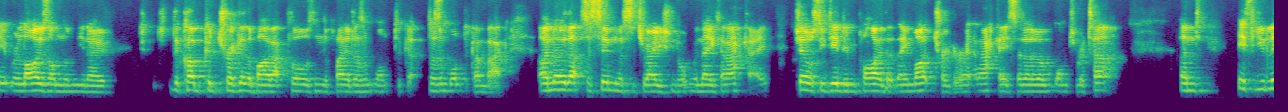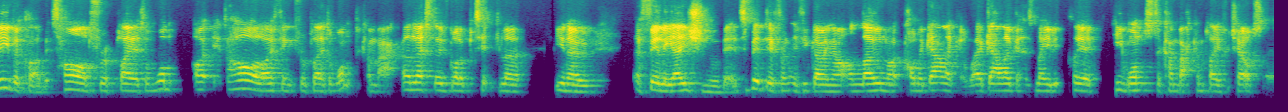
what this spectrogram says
It relies on them, you know, the club could trigger the buyback clause and the player doesn't want to go, doesn't want to come back. I know that's a similar situation to with Nathan Ake. Chelsea did imply that they might trigger it, and Ake said, "I don't want to return." And if you leave a club, it's hard for a player to want. It's hard, I think, for a player to want to come back unless they've got a particular, you know, affiliation with it. It's a bit different if you're going out on loan like Conor Gallagher, where Gallagher has made it clear he wants to come back and play for Chelsea,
